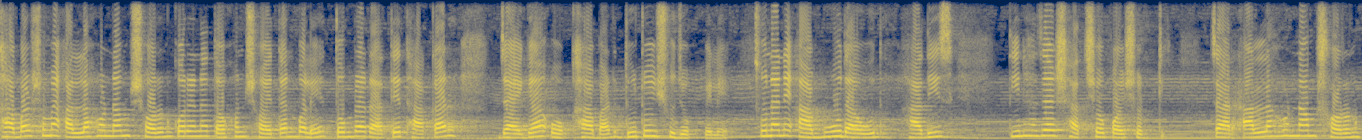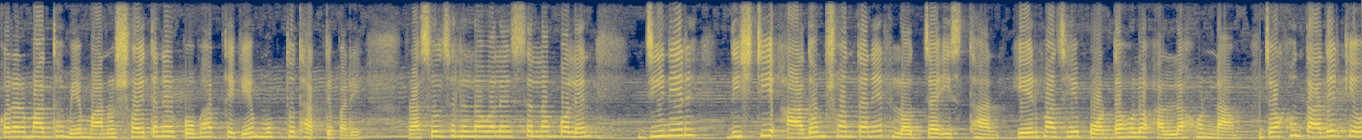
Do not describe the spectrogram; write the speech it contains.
খাবার সময় আল্লাহর নাম স্মরণ করে না, তখন শয়তান বলে, তোমরা রাতে থাকার জায়গা ও খাবার দুটোই সুযোগ পেলে। সুনানে আবু দাউদ হাদিস তিন হাজার সাতশো পঁয়ষট্টি চার আল্লাহর নাম স্মরণ করার মাধ্যমে মানুষ শয়তানের প্রভাব থেকে মুক্ত থাকতে পারে। রাসুল সাল্লাহ আলাইসাল্লাম বলেন, জিনের দৃষ্টি আদম সন্তানের লজ্জা স্থান। এর মাঝে পর্দা হলো আল্লাহর নাম। যখন তাদের কেউ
